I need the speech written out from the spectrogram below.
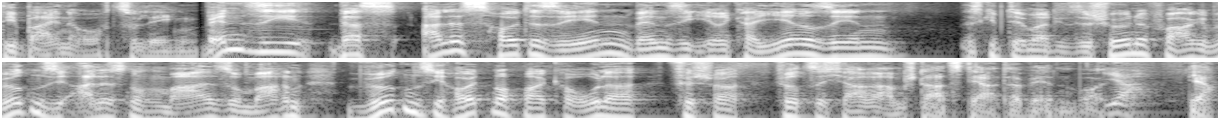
die Beine hochzulegen. Wenn Sie das alles heute sehen, wenn Sie Ihre Karriere sehen, es gibt ja immer diese schöne Frage, würden Sie alles nochmal so machen? Würden Sie heute nochmal Carola Fischer 40 Jahre am Staatstheater werden wollen? Ja. Ja.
